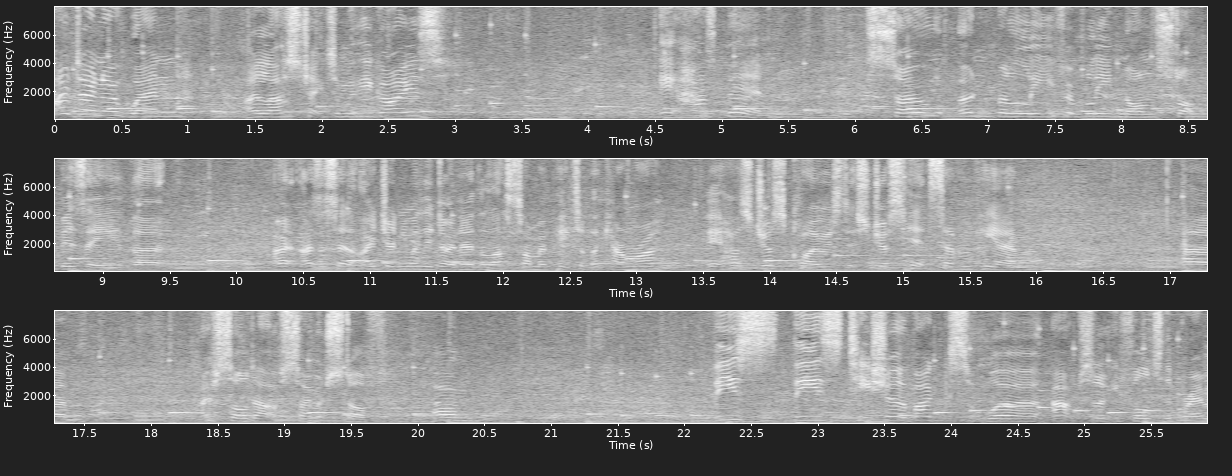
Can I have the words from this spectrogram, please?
I don't know when I last checked in with you guys. It has been so unbelievably non-stop busy that, I, as I said, I genuinely don't know the last time I picked up the camera. It has just closed, it's just hit 7 p.m. Um, I've sold out of so much stuff. Um, these these t-shirt bags were absolutely full to the brim.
